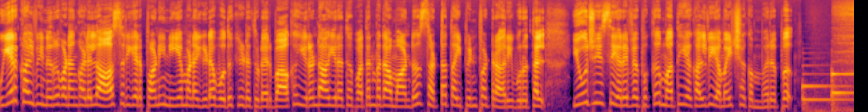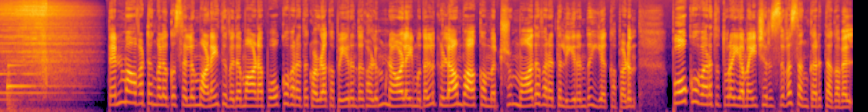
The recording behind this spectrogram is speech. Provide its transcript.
உயர்கல்வி நிறுவனங்களில் ஆசிரியர் பணி நியமன இடஒதுக்கீடு தொடர்பாக இரண்டாயிரத்து பத்தொன்பதாம் ஆண்டு சட்டத்தை பின்பற்ற அறிவுறுத்தல். யுஜிசி அறிவிப்புக்கு மத்திய கல்வி அமைச்சகம் மறுப்பு. தென் மாவட்டங்களுக்கு செல்லும் அனைத்து விதமான போக்குவரத்து கழக பேருந்துகளும் நாளை முதல் கிளாம்பாக்கம் மற்றும் மாதவரத்தில் இருந்து இயக்கப்படும். போக்குவரத்துத்துறை அமைச்சர் சிவசங்கர் தகவல்.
